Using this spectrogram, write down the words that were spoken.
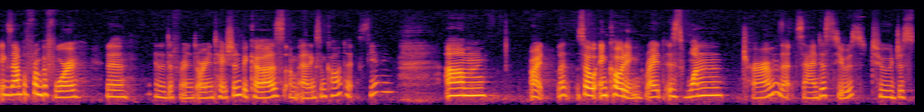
example from before. Uh, in a different orientation because I'm adding some context. Yay! Um, all right, let, so encoding, right, is one term that scientists use to just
